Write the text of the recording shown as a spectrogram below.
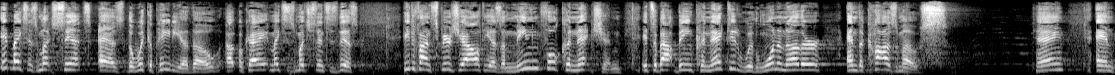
It makes as much sense as the Wikipedia, though, uh, okay? It makes as much sense as this. He defines spirituality as a meaningful connection. It's about being connected with one another and the cosmos. Okay? And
